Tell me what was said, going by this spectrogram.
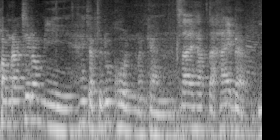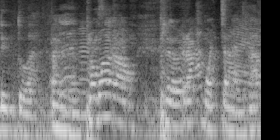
ความรักที่เรามีให้กับทุกคนเหมือนกันใช่ครับแต่ให้แบบลืมตัวเพราะว่าเราเผลอรักหมดใจครับ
